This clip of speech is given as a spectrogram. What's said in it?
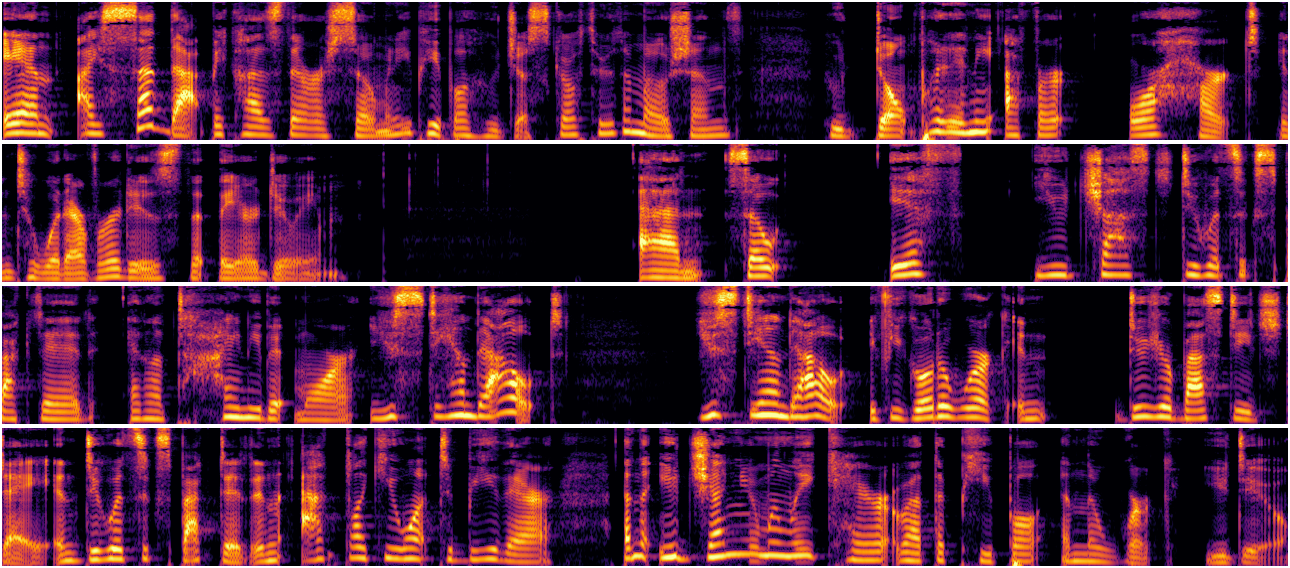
And I said that because there are so many people who just go through the motions, who don't put any effort or heart into whatever it is that they are doing. And so if you just do what's expected and a tiny bit more, you stand out. You stand out if you go to work and do your best each day and do what's expected and act like you want to be there and that you genuinely care about the people and the work you do.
